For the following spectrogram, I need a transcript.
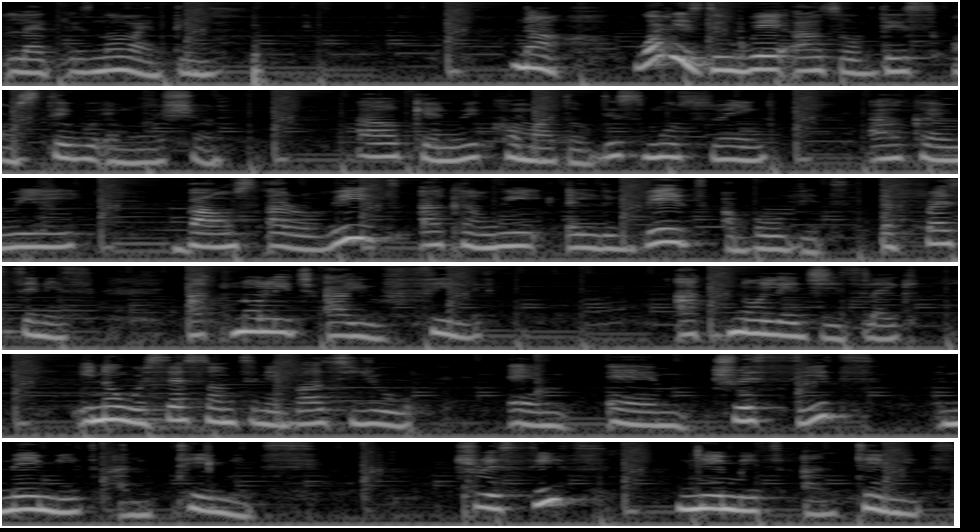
Like it's not my thing. Now what is the way out of this unstable emotion? How can we come out of this mood swing? How can we bounce out of it? How can we elevate above it? The first thing is acknowledge how you feel. Acknowledge it. Like you know we said something about you um um trace it name it and tame it. Trace it name it and tame it.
